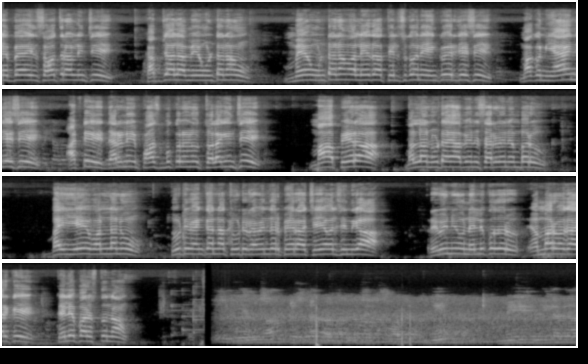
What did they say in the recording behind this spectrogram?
డెబ్బై ఐదు సంవత్సరాల నుంచి కబ్జాలో మేము ఉంటున్నాం. మేము ఉంటున్నామా లేదా తెలుసుకొని ఎంక్వైరీ చేసి మాకు న్యాయం చేసి అట్టి ధరణి పాస్బుక్లను తొలగించి మా పేర మళ్ళా నూట యాభై సర్వే నెంబరు బై ఏ వన్లను తూటి వెంకన్న తూటి రవీందర్ పేర చేయవలసిందిగా రెవెన్యూ నెల్లికుదురు ఎంఆర్ఓ గారికి తెలియపరుస్తున్నాం మీ మీ లీగల్గా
